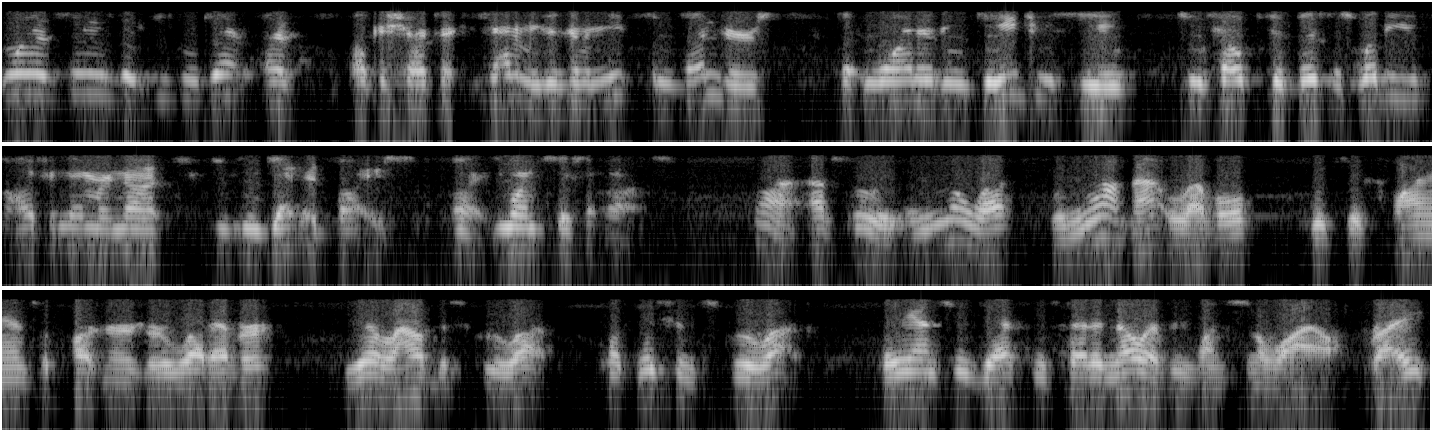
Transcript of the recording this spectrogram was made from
one of the things that you can get at like a Chartec Academy. You're going to meet some vendors that want to engage with you to help your business. Whether you buy from them or not, you can get advice. All right, you want to say something else? Yeah, absolutely. And you know what? When you're on that level with your clients or partners or whatever, you're allowed to screw up. Technicians screw up. They answer yes instead of no every once in a while, right?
